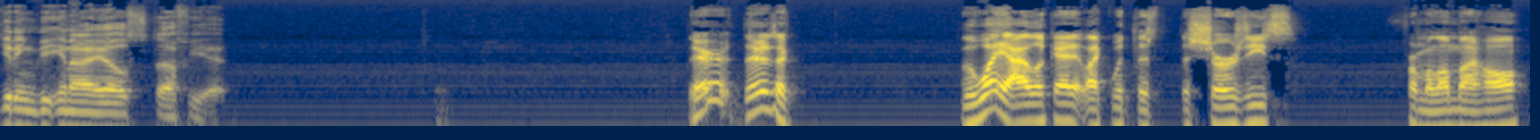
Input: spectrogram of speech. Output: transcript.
getting the NIL stuff yet. There, there's a the way I look at it, like with the the jerseys from Alumni Hall,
